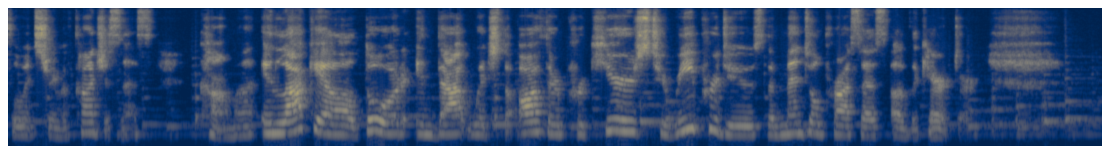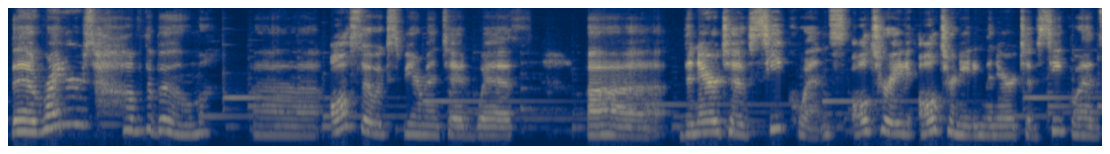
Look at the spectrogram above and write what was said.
fluent stream of consciousness, comma, in la que el autor, in that which the author procures to reproduce the mental process of the character. The writers of the boom uh, also experimented with uh, the narrative sequence, alternating, alternating the narrative sequence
